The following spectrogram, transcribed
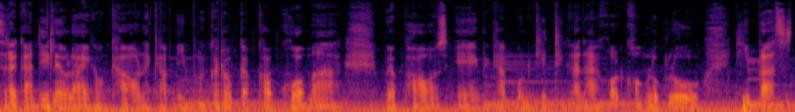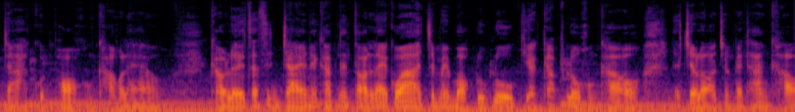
สถานการณ์ที่เลวร้ายของเขานะครับมีผลกระทบกับครอบครัวมาก เมื่อพอลส์เองนะครับคุ้นคิดถึงอนาคตของลูกๆ ที่ปราศจากคุณพ่อของเขาแล้ว เขาเลยตัดสินใจนะครับในตอนแรกว่าจะไม่บอกลูกๆ เกี่ยวกับโลกของเขา และจะรอจนกระทั่งเขา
